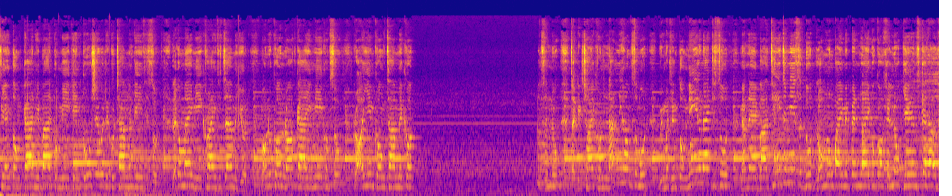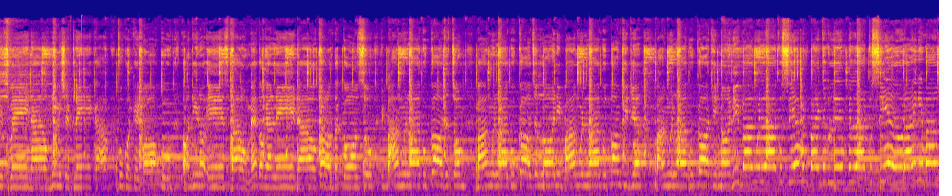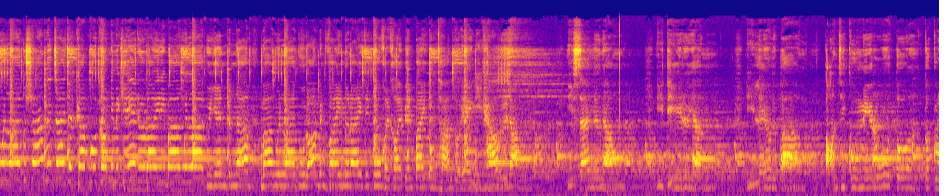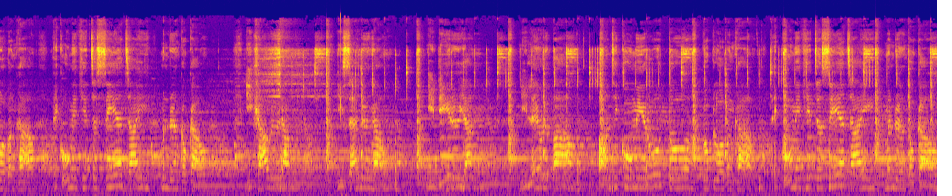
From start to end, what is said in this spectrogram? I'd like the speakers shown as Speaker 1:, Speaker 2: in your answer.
Speaker 1: เพียงต้องการให้บ้านกูมีกินกูใช่ว่าที่กูทำมันดีที่สุด แล้วก็ไม่มีใครที่จะมาหยุดมองทุกคนรอบกายยังมีความสุขรอยยิ้มคงทำให้คนสนุกจากเด็กชายคนนั้นในห้องสมุด วิ่งมาถึงตรงนี้แล้วในที่สุด แม้ในบางทีจะมีสะดุดล้มลงไปไม่เป็นไรกูก็แค่ลูกยืน Get out this way now นี่ไม่ใช่เพลงเก่าผู้คนเคยบอกกู ตอนที่เราเอสเบาแม้ต้องการเลดาวก็ลองตะโกนสู้ในบางเวลา ในบางเวลากูต้องคิดเยอะบางเวลากูก็คิดน้อยในบางเวลากูเสียมันไปแต่กูลืมไปละกูเสียอะไรในบางเวลากูช้ำในใจจากคำพูดคนที่ไม่คิดอะไรในบางเวลากูเย็นเป็นน้ำบางเวลากูร้อนเป็นไฟเมื่อไรที่กูค่อยๆเปลี่ยนไปต้องถามตัวเองนี่ขาวหรือดำนี่แสงหรือเงา ไม่คิดจะเสียใจ มันเรื่องเก่าๆ นี่ขาวหรือดำ นี่แสงหรือเงา นี่ดีหรือยัง นี่เลวหรือเปล่า ตอนที่กูไม่รู้ตัว ก็กลัวบางข่าว แต่กูไม่คิดจะเสียใจ มันเรื่องเก่าๆ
